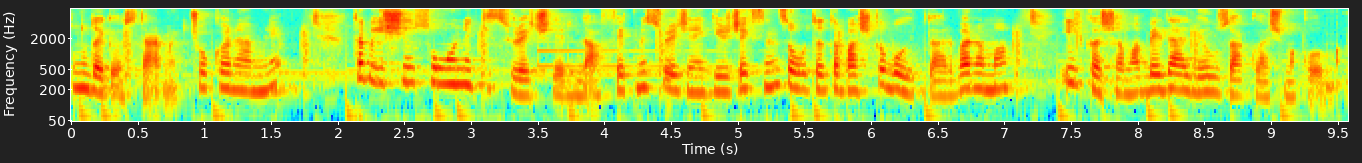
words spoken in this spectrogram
Bunu da göstermek çok önemli. Tabii işin sonraki süreçlerinde affetme sürecine gireceksiniz. Orada da başka boyutlar var ama ilk aşama bedel ve uzaklaşmak olmalı.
